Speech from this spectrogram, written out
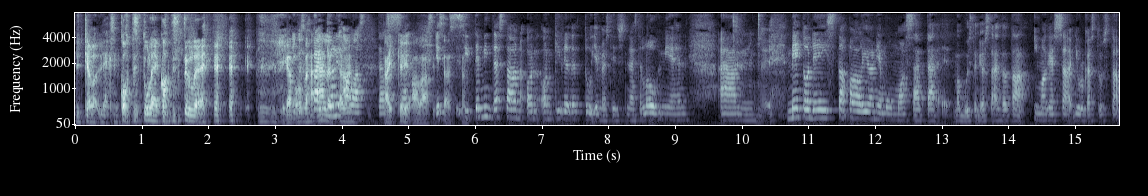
nyt kello yhdeksän, kohta se tulee, kohta se tulee. Mikä Niin, vähän kaikki oli alasti tässä. Kaikki oli alasti ja sit, tässä. sitten tästä on, on, on kirjoitettu, ja myös tietysti näistä louhimiehen äm, metodeista paljon, ja muun muassa, että mä muistan jostain tota, Imagessa julkaistusta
